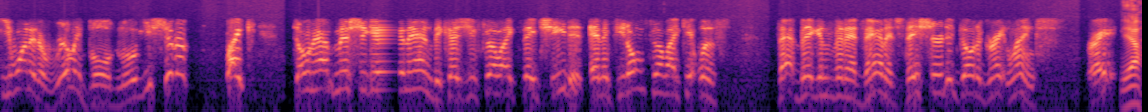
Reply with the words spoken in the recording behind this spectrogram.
you wanted a really bold move. You should have like don't have Michigan in because you feel like they cheated, and if you don't feel like it was that big of an advantage, they sure did go to great lengths, right? yeah.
